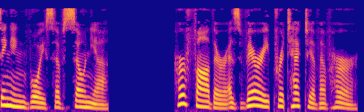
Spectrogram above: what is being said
singing voice of Sonia. Her father is very protective of her.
